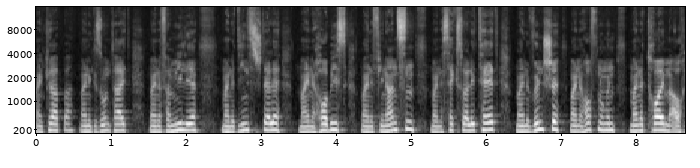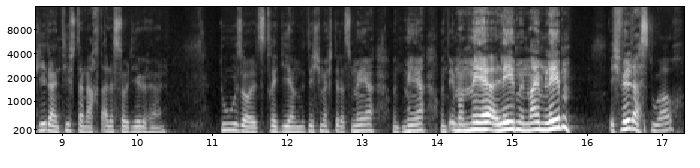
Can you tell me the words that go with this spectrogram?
Mein Körper, meine Gesundheit, meine Familie, meine Dienststelle, meine Hobbys, meine Finanzen, meine Sexualität, meine Wünsche, meine Hoffnungen, meine Träume, auch jeder in tiefster Nacht, alles soll dir gehören. Du sollst regieren und ich möchte das mehr und mehr und immer mehr erleben in meinem Leben. Ich will das, du auch.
